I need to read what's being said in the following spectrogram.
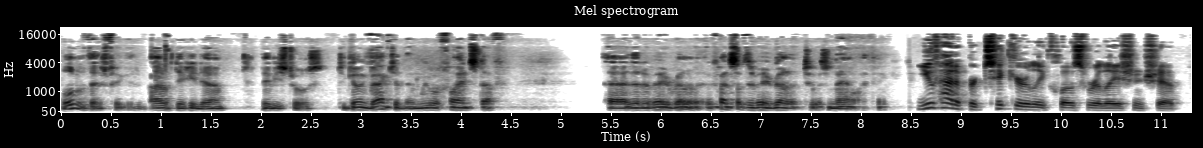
all of those figures, Barthes, Derrida, Levi Strauss. To going back to them, we will find stuff uh, that are very relevant. We find stuff that's very relevant to us now, I think you've had a particularly close relationship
